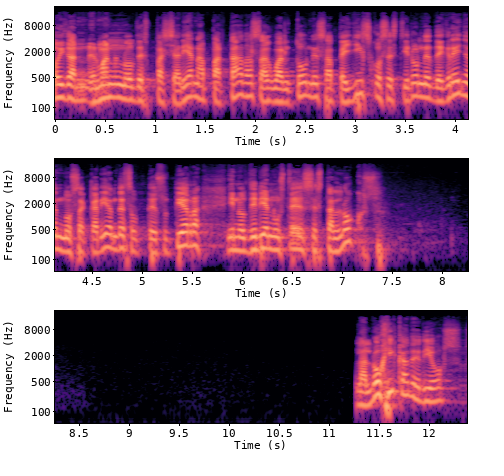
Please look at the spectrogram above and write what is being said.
Oigan, hermanos, nos despacharían a patadas, a guantones, a pellizcos, estirones de greñas, nos sacarían de su, de su tierra y nos dirían, ustedes están locos. La lógica de Dios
